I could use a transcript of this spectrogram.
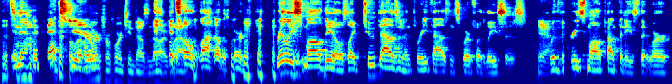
That's and then lot, the next year, work for fourteen thousand dollars. It's wow. a lot of work. really small deals, like 2,000 and 3,000 square foot leases, yeah. with very small companies that were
